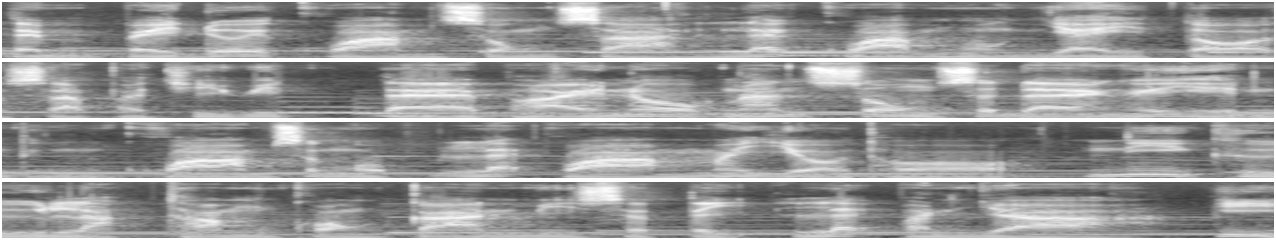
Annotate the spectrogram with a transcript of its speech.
เต็มไปด้วยความสงสารและความห่วงใยต่อสรรพชีวิต แต่ภายนอกนั้นทรงแสดงให้เห็นถึงความสงบและความไม่ย่อท้อ นี่คือหลักธรรมของการมีสติและปัญญา ที่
